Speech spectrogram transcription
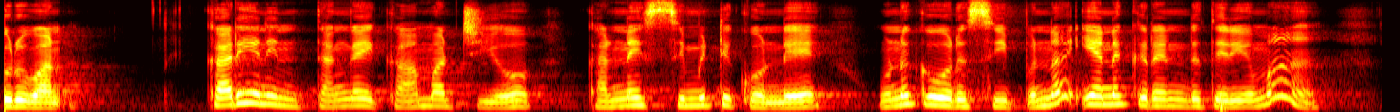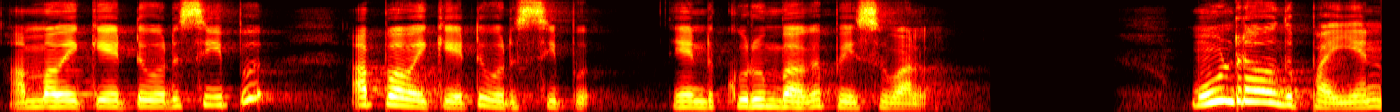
கூறுவான். கரியனின் தங்கை காமாட்சியோ கண்ணை சிமிட்டி கொண்டே உனக்கு ஒரு சீப்புன்னா எனக்கு ரெண்டு தெரியுமா? அம்மாவை கேட்டு ஒரு சீப்பு அப்பாவை கேட்டு ஒரு சீப்பு என்று குறும்பாக பேசுவாள். மூன்றாவது பையன்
